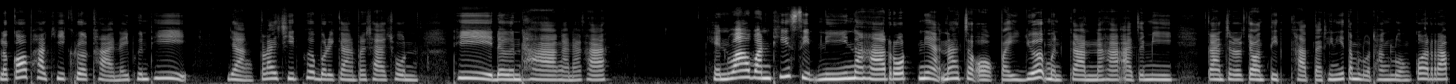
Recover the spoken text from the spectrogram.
แล้วก็ภาคีเครือข่ายในพื้นที่อย่างใกล้ชิดเพื่อบริการประชาชนที่เดินทางอะนะคะ เห็นว่าวันที่ 10 นี้นะคะรถเนี่ยน่าจะออกไปเยอะเหมือนกันนะคะอาจจะมีการจราจรติดขัด แต่ทีนี้ตำรวจทางหลวงก็รับ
